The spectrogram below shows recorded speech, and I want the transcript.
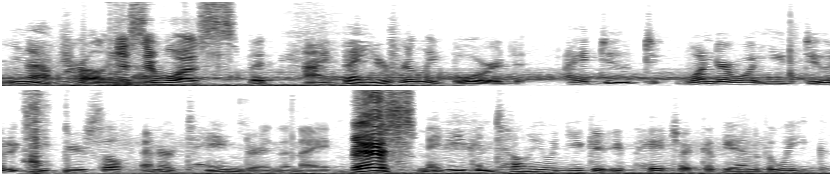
No, probably Yes, not. it was. But I bet you're really bored. I do d- wonder what you do to keep yourself entertained during the night. This. Maybe you can tell me when you get your paycheck at the end of the week.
